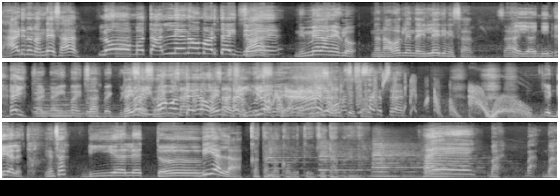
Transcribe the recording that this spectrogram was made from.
ಗಾಡಿನೂ ನಂದೇ ಸರ್. ಲೋ ಮತ್ತೆ ಅಲ್ಲೇನೋ ಮಾಡ್ತಾ ಇದ್ದೆ. ನಿಮ್ಮೆಲ್ಲ ನಿಮ್ಮೇಲಾನೇಗ್ಲು ನಾನು ಅವಾಗ್ಲಿಂದ ಇಲ್ಲೇ ಇದೀನಿ ಸರ್. ಸರ್. ಅಯ್ಯೋ ನೀನ್ ಏಯ್ ಟೈಮ್ ಆಯ್ತು ಸರ್, ಹೋಗ್ಬೇಕು ಬಿಡಿ. time. ಆಯ್ತು, ಏಯ್, ಹೋಗುವಂತ ಇರೋ. Time ಆಯ್ತು, ಏಯ್, ಇರೋ. ಏಯ್, ಹೋಗ್ತೀವಿ ಸರ್ ಸರ್. ಡಿ ಎಲ್ ಎತ್ತು ಏನ್ ಸರ್? ಡಿ ಎಲ್ ಎತ್ತು ಡಿ ಅಲ್ಲ ಕತ್ತರ್ಲಕ್ ಹೋಗ್ಬಿಡ್ತೀವಿ ಜೂಟ ಬರೋಣ ಬಾ ಬಾ ಬಾ.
